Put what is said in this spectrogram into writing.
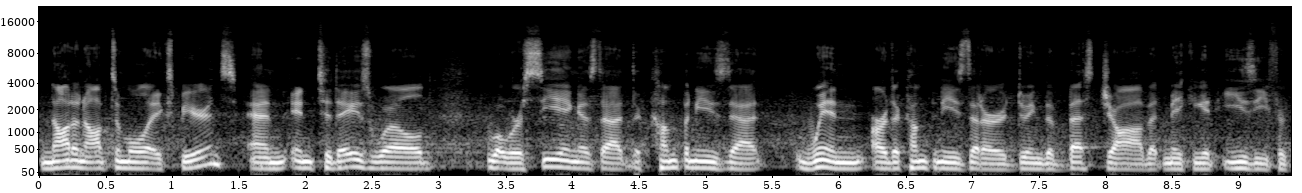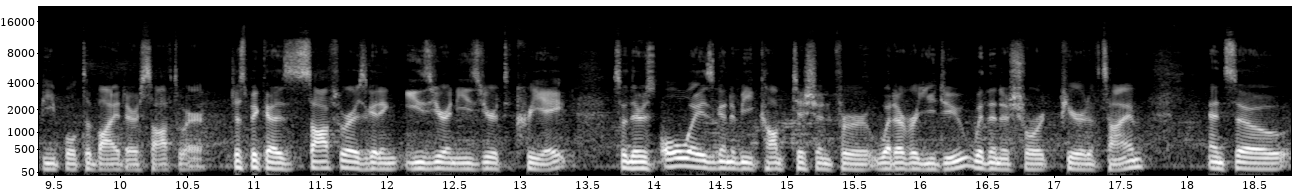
not an optimal experience. And in today's world, what we're seeing is that the companies that win are the companies that are doing the best job at making it easy for people to buy their software. Just because software is getting easier and easier to create. So there's always going to be competition for whatever you do within a short period of time. And so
